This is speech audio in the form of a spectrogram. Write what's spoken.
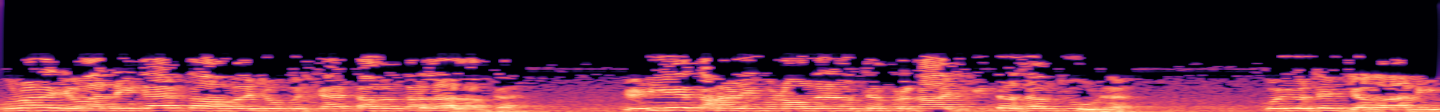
ਉਹਨਾਂ ਨੇ ਜਵਾਨੀ ਕਹਿਤਾ ਹੋਵੇ, ਜੋ ਕੁਝ ਕਹਿਤਾ ਹੋਵੇ, ਗੱਲ ਅਲੱਗ ਹੈ। ਜਿਹੜੀ ਇਹ ਕਹਾਣੀ ਬਣਾਉਂਦੇ ਨੇ, ਉੱਥੇ ਪ੍ਰਕਾਸ਼ ਕੀਤਾ, ਸਭ ਝੂਠ ਹੈ। ਕੋਈ ਉੱਥੇ ਜਗ੍ਹਾ ਨਹੀਂ,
